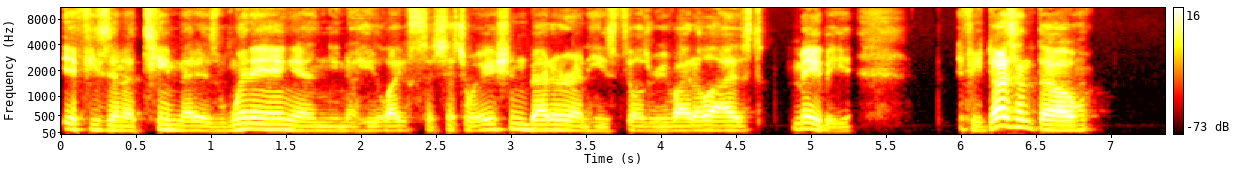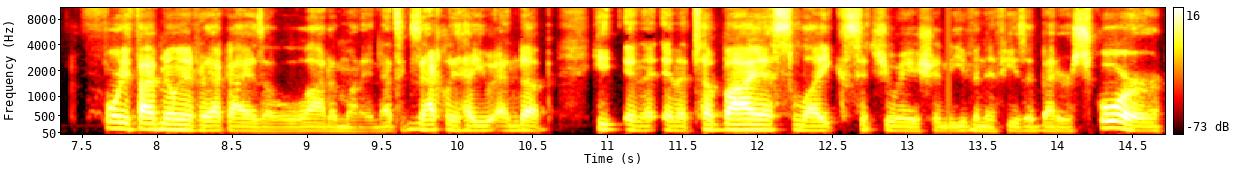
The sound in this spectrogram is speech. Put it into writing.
if he's in a team that is winning and you know he likes the situation better and he feels revitalized? Maybe. If he doesn't, though, 45 million for that guy is a lot of money. And that's exactly how you end up he in a, in a Tobias like situation, even if he's a better scorer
